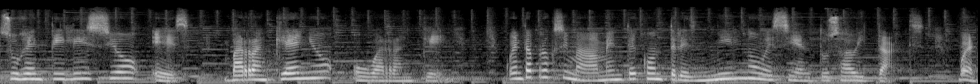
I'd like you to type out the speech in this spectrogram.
Su gentilicio es barranqueño o barranqueña. Cuenta aproximadamente con 3.900 habitantes. Bueno,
